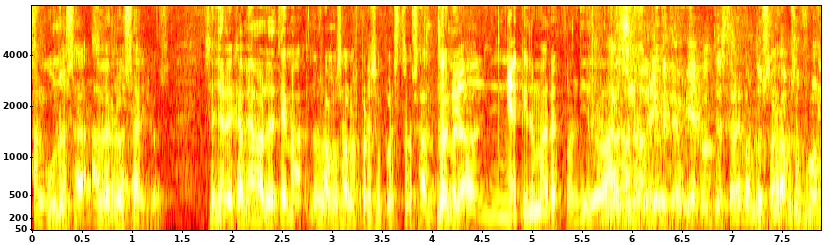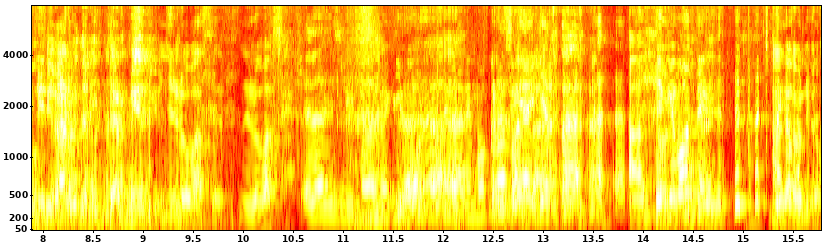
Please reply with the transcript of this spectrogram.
algunos a, a ver los hilos. Señores, cambiamos de tema. Nos vamos a los presupuestos. Antonio. No, pero Iñaki no me ha respondido. Ah, sí, que te voy a contestar cuando salgamos a fumar un cigarro en el intermedio. Ni lo va a hacer, ni lo va a hacer. Él ha deslizado aquí importante de la democracia y ya está. Antonio, de que voten. Antonio.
